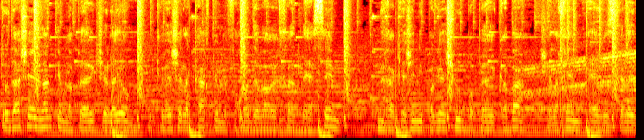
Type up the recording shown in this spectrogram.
תודה שהאזנתם לפרק של היום. מקווה שלקחתם לפחות דבר אחד ליישם. מחכה שניפגש שוב בפרק הבא. שלכם, ארז כלב.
